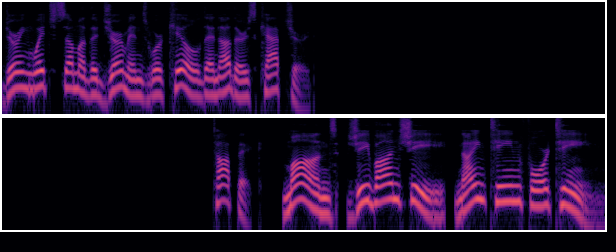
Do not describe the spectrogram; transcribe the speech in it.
during which some of the Germans were killed and others captured. Mons, Givenchy, 1914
